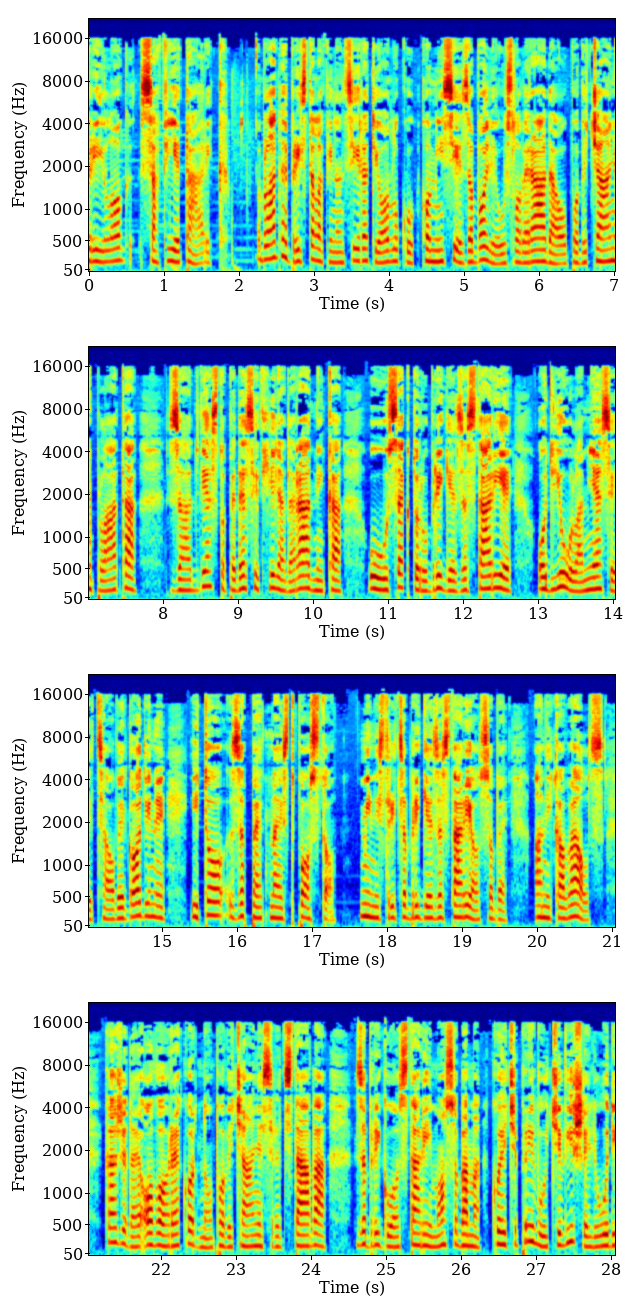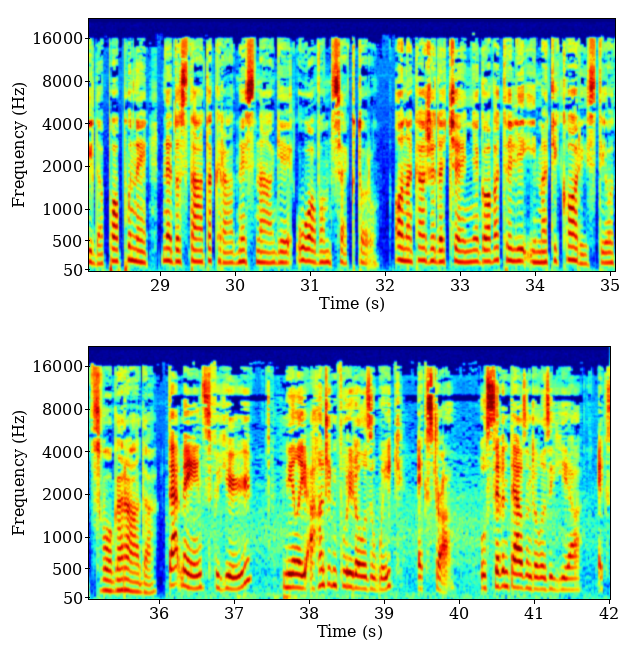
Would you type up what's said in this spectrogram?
prilog Safije Tarik. Vlada je pristala finansirati odluku Komisije za bolje uslove rada o povećanju plata za 250.000 radnika u sektoru brige za starije od jula mjeseca ove godine i to za 15%. Ministrica brige za starije osobe, Anika Wells, kaže da je ovo rekordno povećanje sredstava za brigu o starijim osobama koje će privući više ljudi da popune nedostatak radne snage u ovom sektoru. Ona kaže da će njegovatelji imati koristi od svoga rada. That means for you nearly $140 a week extra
